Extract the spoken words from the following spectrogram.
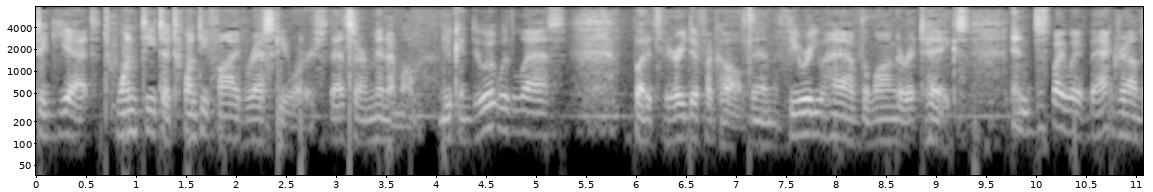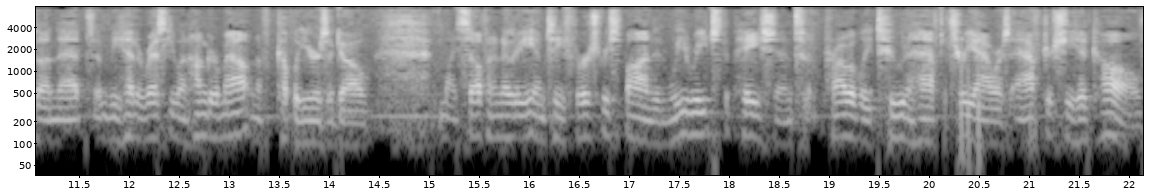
to get 20 to 25 rescuers. That's our minimum. You can do it with less, but it's very difficult. And the fewer you have, the longer it takes. And just by way of background on that, we had a rescue on Hunger Mountain a couple years ago. Myself and another EMT first responded. We reached the patient probably two and a half to three hours after she had called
